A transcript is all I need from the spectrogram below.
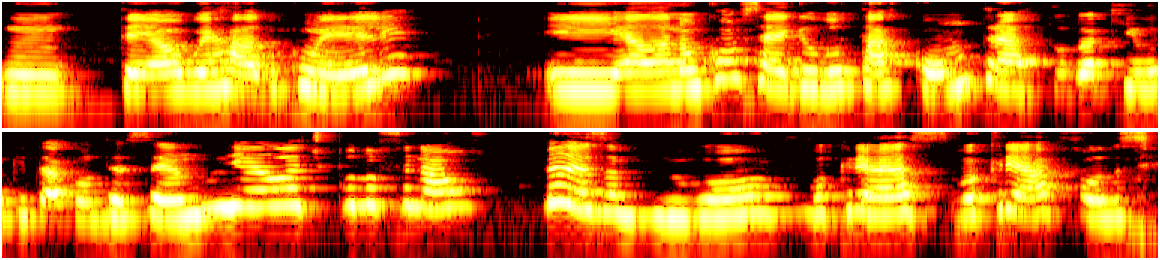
hum, tem algo errado com ele e ela não consegue lutar contra tudo aquilo que tá acontecendo e ela tipo no final beleza, vou, vou criar, vou criar, foda-se.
